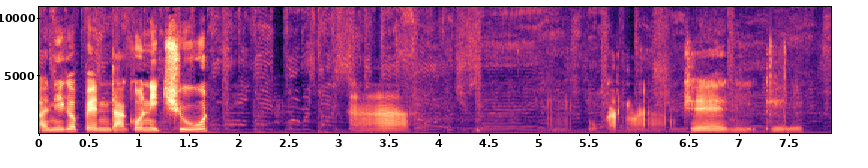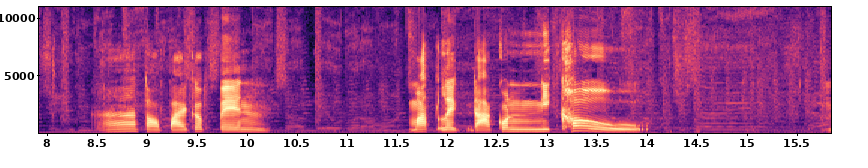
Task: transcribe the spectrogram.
อันนี้ก็เป็นดากอนิกชูดอ่าอืมโฟกัสหน่อยอะโอเค นี่เท่เลย อ่า ต่อไปก็เป็น มัดเหล็กดากอนนิเคิลอื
